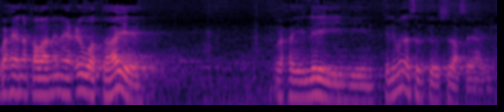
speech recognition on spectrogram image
waxayna qabaan inay ciwad tahaye waxay leeyihiin kelimada asalkeedu sidaasay ahayd.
